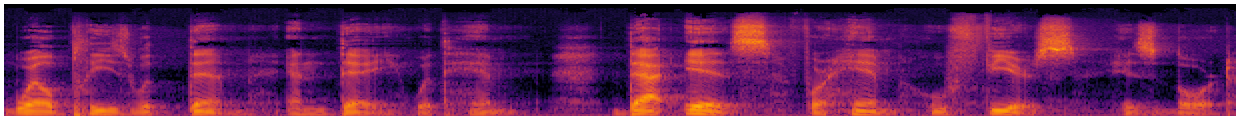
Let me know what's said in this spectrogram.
well pleased with them, and they with Him. That is for him who fears his Lord.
